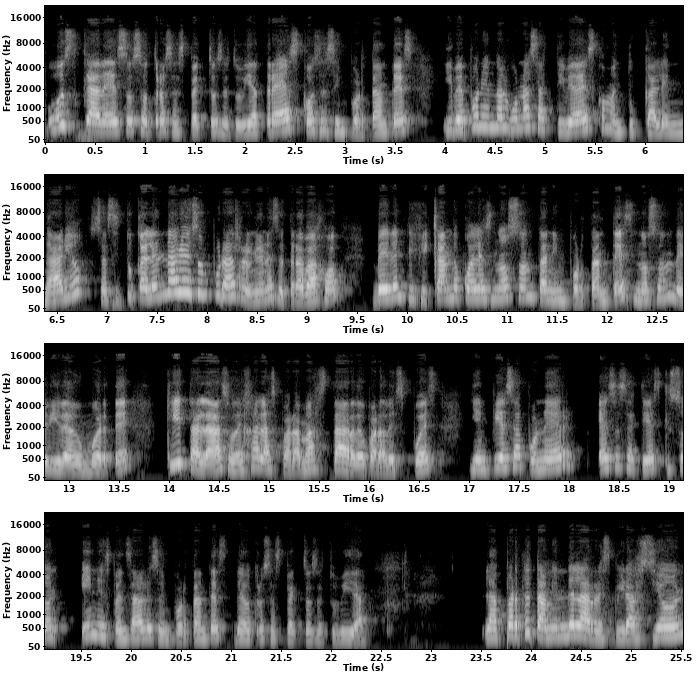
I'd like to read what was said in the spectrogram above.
Busca de esos otros aspectos de tu vida tres cosas importantes y ve poniendo algunas actividades como en tu calendario. O sea, si tu calendario son puras reuniones de trabajo, ve identificando cuáles no son tan importantes, no son de vida o muerte, quítalas o déjalas para más tarde o para después y empieza a poner esas actividades que son indispensables o importantes de otros aspectos de tu vida. La parte también de la respiración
